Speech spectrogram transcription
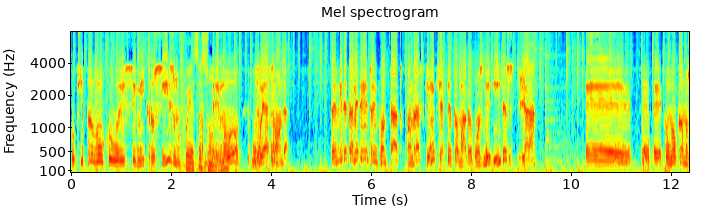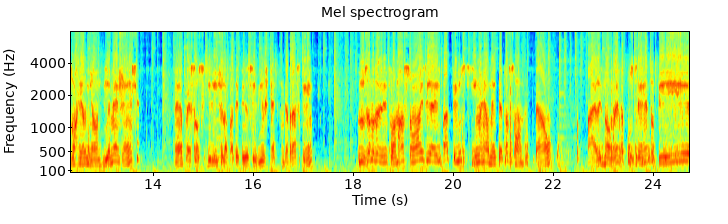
o que provocou esse microsismo, foi essa sonda, tremor, né? foi a sonda. Então imediatamente a gente entrou em contato com a Braskem, que já tinha tomado algumas medidas já. É, é, é, convocamos uma reunião de emergência, né, o pessoal se dirigiu lá para a Defesa Civil, os técnicos da Braskem, cruzamos as informações e aí bateu em cima realmente dessa sonda. Então, ali 90% de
